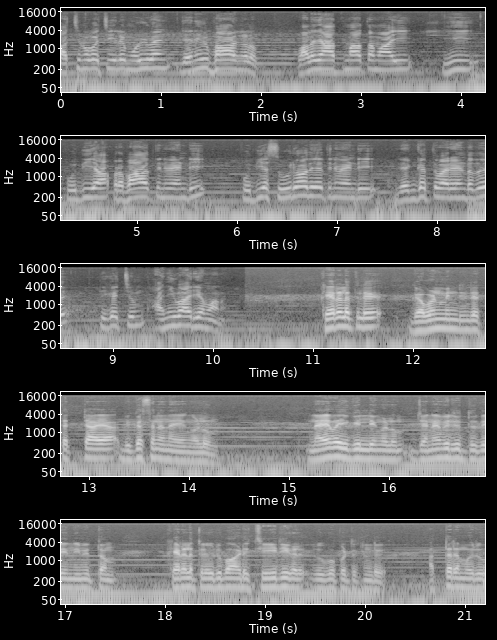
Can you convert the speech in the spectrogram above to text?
പശ്ചിമ കൊച്ചിയിലെ മുഴുവൻ ജനവിഭാഗങ്ങളും വളരെ ആത്മാർത്ഥമായി ഈ പുതിയ പ്രഭാതത്തിന് വേണ്ടി പുതിയ സൂര്യോദയത്തിന് വേണ്ടി രംഗത്ത് വരേണ്ടത് തികച്ചും അനിവാര്യമാണ്. കേരളത്തിലെ ഗവൺമെന്റിന്റെ തെറ്റായ വികസന നയങ്ങളും നയവൈകല്യങ്ങളും ജനവിരുദ്ധത നിമിത്തം കേരളത്തിൽ ഒരുപാട് ചേരികൾ രൂപപ്പെട്ടിട്ടുണ്ട്. അത്തരമൊരു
